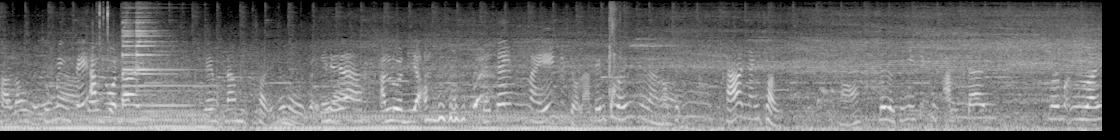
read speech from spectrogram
khá lâu rồi. Chúng mình sẽ ăn luôn đây. Kem đang bị chảy hết rồi Vậy thế là ăn luôn đi ạ. Cái kem này như kiểu là kem tươi ấy, nên là nó cũng khá là nhanh chảy. Đó. Bây giờ chúng mình sẽ cùng ăn đây với mọi người.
